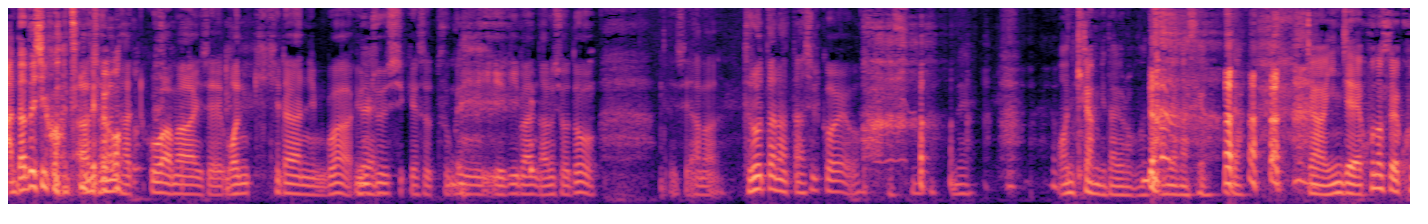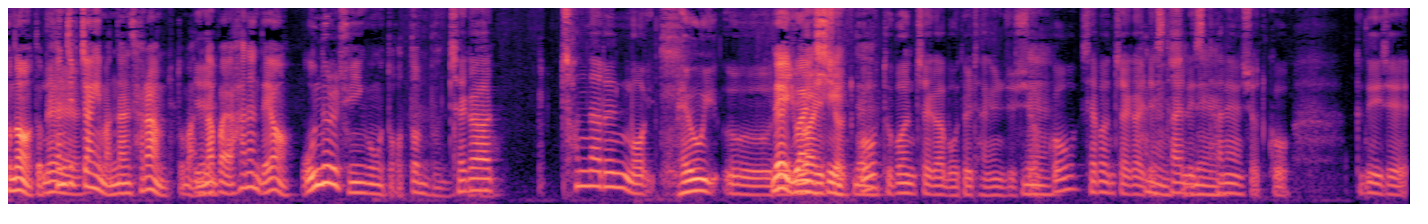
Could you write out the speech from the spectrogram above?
안 닫으실 것 같은데요. 아, 저는 닫고 아마 이제 원키라님과 네. 윤주 씨께서 두 분이 네. 얘기만 나누셔도 이제 아마 들었다 놨다 하실 거예요. 네. 원키랍니다, 여러분. 안녕하세요. 자, 자, 이제 코너 속의 코너 또 네. 편집장이 만난 사람 또 만나봐야 예. 하는데요. 오늘 주인공은 또 어떤 분? 제가 첫날은 뭐 배우 어, 네, 유한 씨였고 네. 두 번째가 모델 장윤주 씨였고 네. 세 번째가 이제 스타일리스트 네. 한혜연 씨였고 근데 이제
